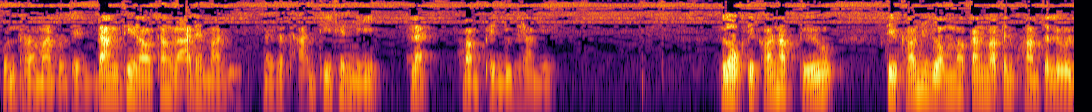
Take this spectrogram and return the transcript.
ผลทรมานตนเอง ดังที่เราทั้งหลายได้มาอยู่ในสถานที่เช่นนี้ และบำเพ็ญอยู่เวลานี้ โลกที่เขานับถือที่เขานิยมว่ากันว่าเป็นความเจริญ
